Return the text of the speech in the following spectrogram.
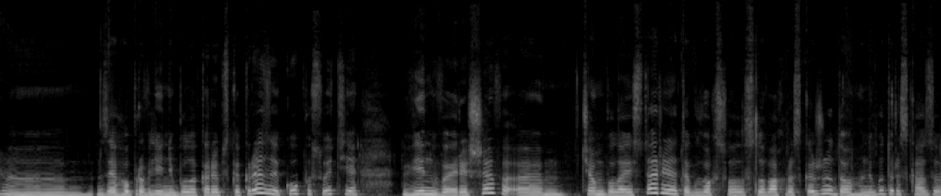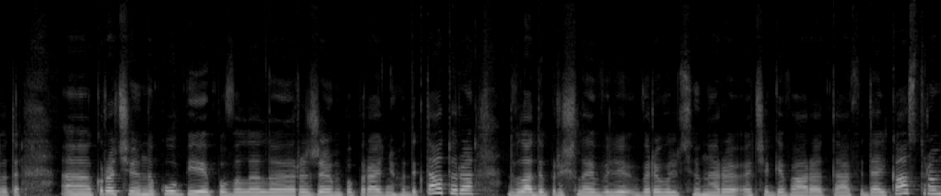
е, за його правління була Карибська криза, яку, по суті, він вирішив. Е, чому була історія? Так в двох словах розкажу, довго не буду розказувати. Е, Коротше, на Кубі повалили режим попереднього диктатора. До влади прийшли революціонери Че Гевара та Фідель Кастро.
